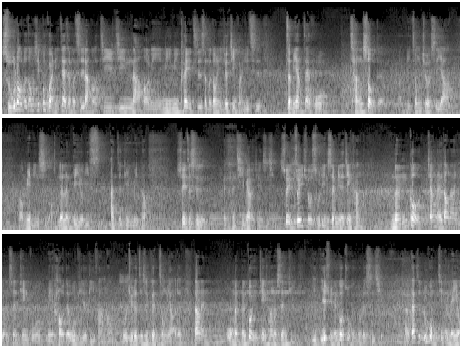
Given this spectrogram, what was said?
属肉的东西，不管你再怎么吃，然后鸡精呐，哈，你你你可以吃什么东西，就尽管去吃，怎么样再活长寿的啊，你终究是要啊面临死亡，人人必有一死，按着定命哈。所以这是。很很奇妙的一件事情，所以追求属灵生命的健康，能够将来到那永生天国美好的无比的地方哈，我觉得这是更重要的。当然，我们能够有健康的身体，也也许能够做很多的事情，啊，但是如果我们今天没有，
